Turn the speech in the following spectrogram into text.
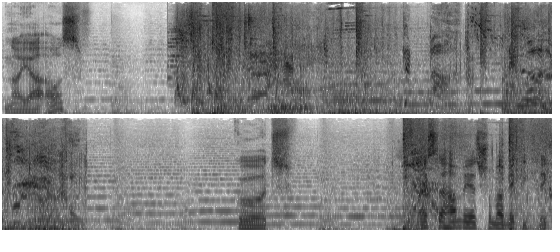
naja aus. Gut. Das meiste haben wir jetzt schon mal weggekriegt.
